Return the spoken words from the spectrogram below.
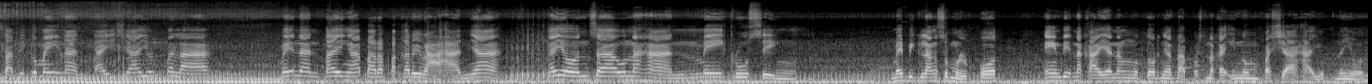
sabi ko may nantay siya, yun pala may nantay nga para pakarirahan niya. Ngayon sa unahan may cruising. May biglang sumulpot. Eh, hindi na kaya ng motor niya tapos nakainom pa siya, hayop na yun.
